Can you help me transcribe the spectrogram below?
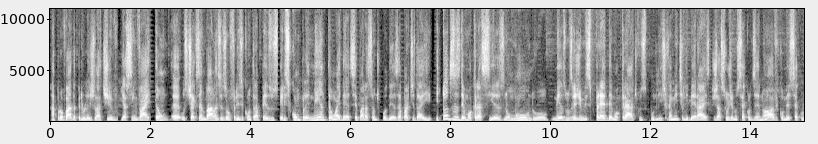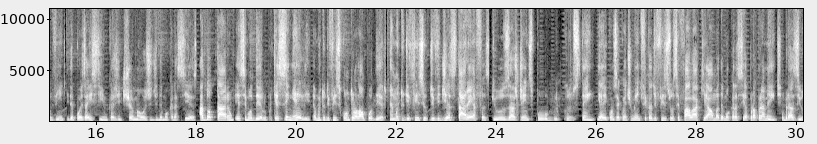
aprovada pelo legislativo, e assim vai. Então, é, os checks and balances, ou freios e contrapesos, eles complementam a ideia de separação de poderes a partir daí. E todas as democracias no mundo, ou mesmo os regimes pré-democráticos, politicamente liberais, que já surgem no século XIX, começo do século XX, e depois aí sim, o que a gente chama hoje de democracias, adotaram esse modelo, porque sem ele é muito difícil controlar o poder, é muito difícil dividir as tarefas que os agentes públicos têm. E aí, consequentemente, fica difícil você falar que há uma democracia propriamente. O Brasil,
